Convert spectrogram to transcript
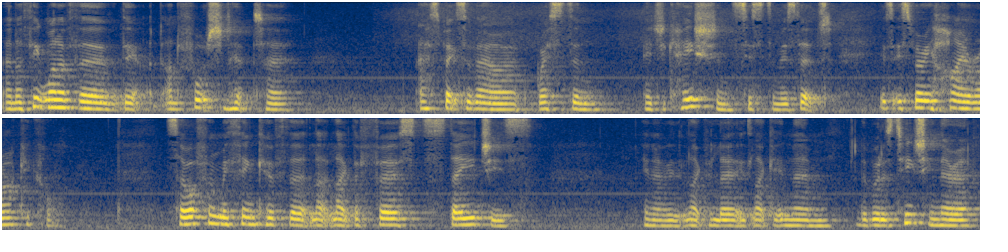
And I think one of the, the unfortunate uh, aspects of our Western education system is that it's, it's very hierarchical. So often we think of the like, like the first stages, you know, like like in um, the Buddha's teaching, there are,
